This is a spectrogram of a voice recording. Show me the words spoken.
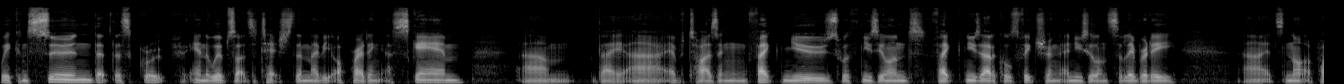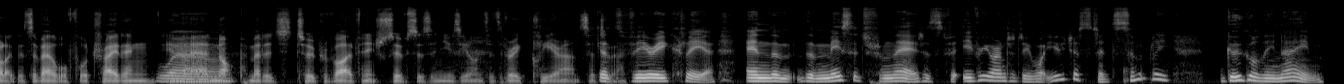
We're concerned that this group and the websites attached to them may be operating a scam. Um, they are advertising fake news with New Zealand fake news articles featuring a New Zealand celebrity. Uh, it's not a product that's available for trading, and they are not permitted to provide financial services in New Zealand. So it's a very clear answer to It's it. very clear. And the the message from that is for everyone to do what you just did. Simply Google their name.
